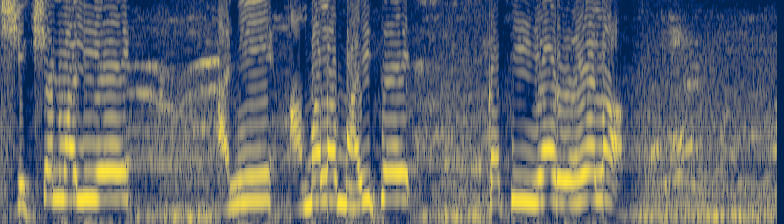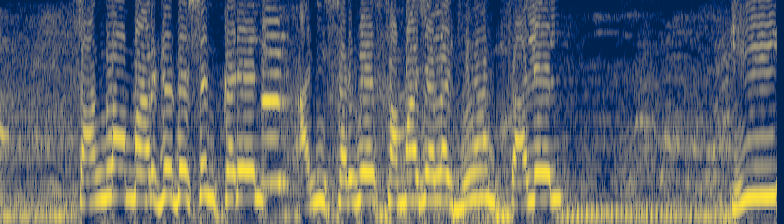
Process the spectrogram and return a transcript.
शिक्षणवाली आहे. आणि आम्हाला माहीत आहे का ती या रोह्याला चांगला मार्गदर्शन करेल आणि सर्व समाजाला घेऊन चालेल. ही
